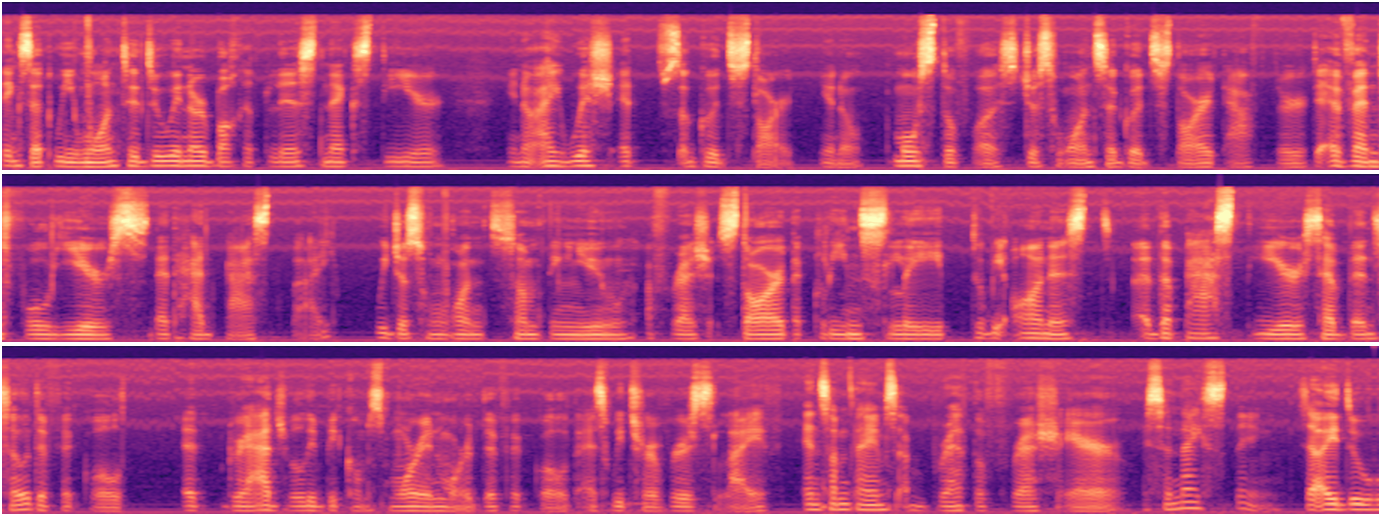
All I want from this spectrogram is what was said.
things that we want to do in our bucket list next year you know i wish it's a good start you know most of us just wants a good start after the eventful years that had passed by we just want something new a fresh start a clean slate. To be honest uh, the past years have been so difficult. It gradually becomes more and more difficult as we traverse life. And sometimes a breath of fresh air is a nice thing. So i do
